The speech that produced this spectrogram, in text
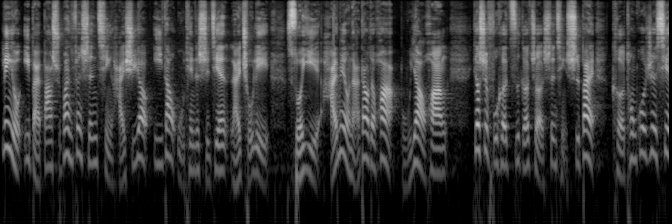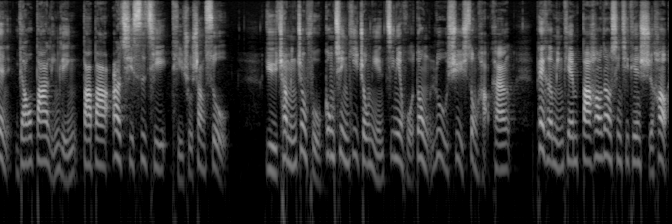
另有一百八十万份申请还需要一到五天的时间来处理。所以还没有拿到的话，不要慌。要是符合资格者申请失败，可通过热线幺八零零八八二七四七提出上诉。与昌明政府共庆一周年纪念活动陆续送好康，配合明天八号到星期天十号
